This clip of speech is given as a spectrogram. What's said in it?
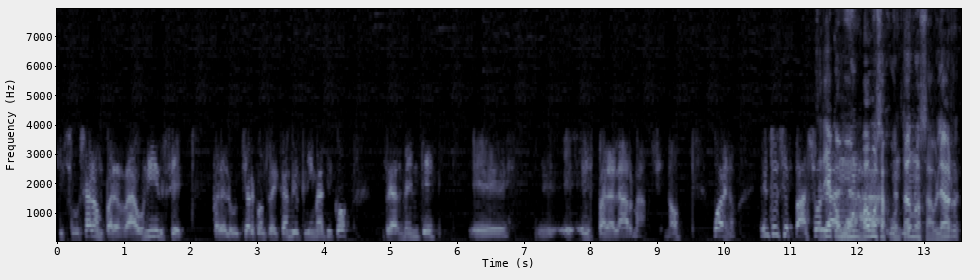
que se usaron para reunirse, para luchar contra el cambio climático, realmente eh, es para alarmarse, ¿no? Bueno, entonces pasó Sería como vamos a juntarnos a hablar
